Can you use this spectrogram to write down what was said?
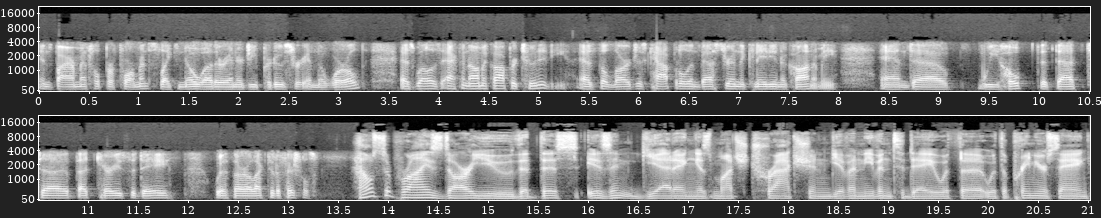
environmental performance, like no other energy producer in the world, as well as economic opportunity as the largest capital investor in the Canadian economy. And uh, we hope that that, uh, that carries the day with our elected officials. How surprised are you that this isn't getting as much traction? Given even today, with the with the premier saying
